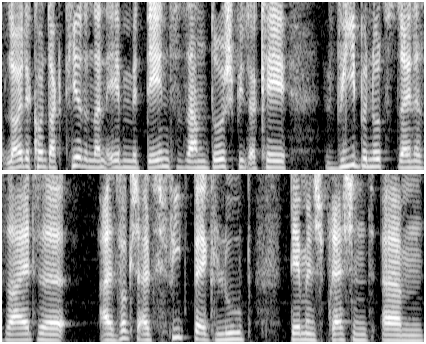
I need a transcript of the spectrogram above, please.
Leute kontaktiert und dann eben mit denen zusammen durchspielt, okay, wie benutzt du deine Seite, also wirklich als Feedback-Loop dementsprechend ähm,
